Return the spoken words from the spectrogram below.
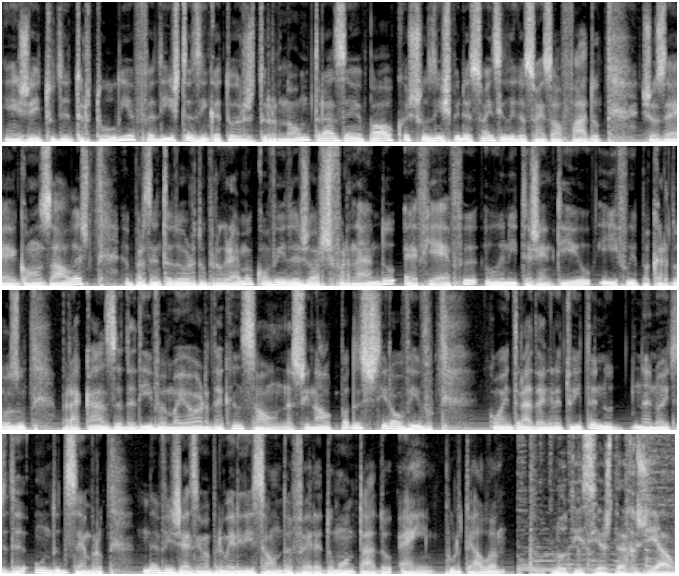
Em jeito de tertúlia, fadistas e cantores de renome trazem a palco as suas inspirações e ligações ao fado. José Gonzalez, apresentador do programa, convida Jorge Fernando, FF, Lenita Gentil e Filipa Cardoso para a Casa da Diva Maior da Canção Nacional, que pode assistir ao vivo com a entrada gratuita no, na noite de 1 de dezembro, na 21ª edição da Feira do Montado em Portela. Notícias da região.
